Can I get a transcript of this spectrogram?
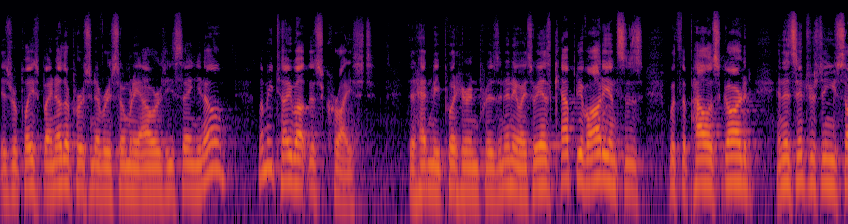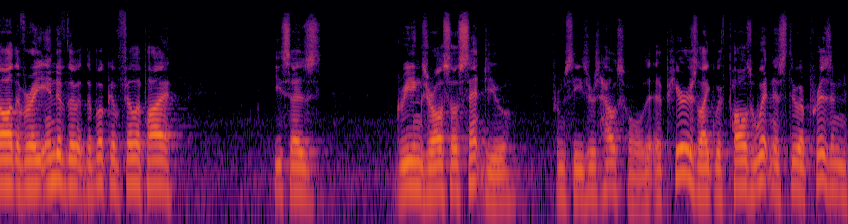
is replaced by another person every so many hours, he's saying, You know, let me tell you about this Christ that had me put here in prison anyway. So he has captive audiences with the palace guarded. And it's interesting, you saw at the very end of the, the book of Philippi, he says, Greetings are also sent to you from Caesar's household. It appears like with Paul's witness through a prison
